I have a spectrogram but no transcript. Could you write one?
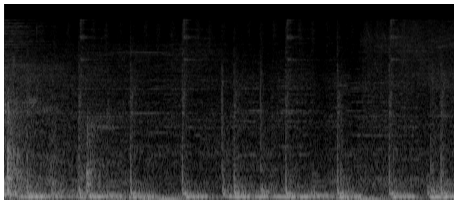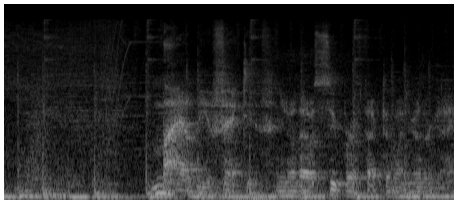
down. Mildly effective. You know, that was super effective on your other guy.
